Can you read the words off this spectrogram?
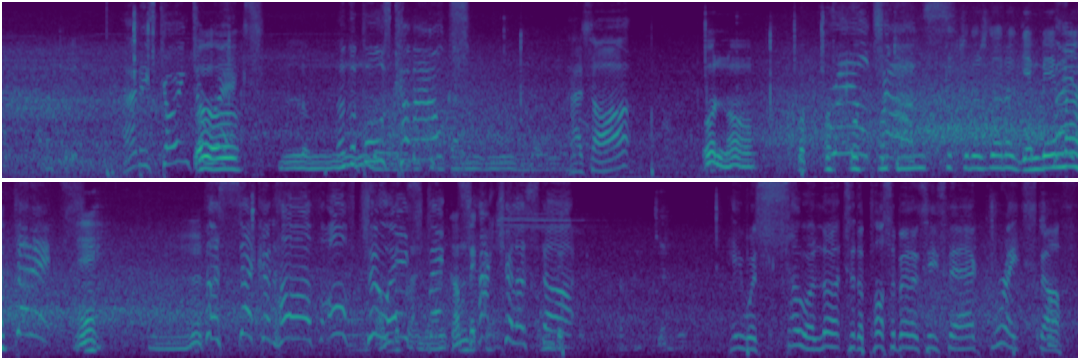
Mungkin kanan kiri. And he's going Oh, direct. belum. And the ball's come out. Hazard. Oh no. Oh, oh, Real oh, oh, chance. They've done it! Eh. The second half off to a Comeback lagi, comeback. spectacular start. He was so alert to the possibilities there. Great stuff.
